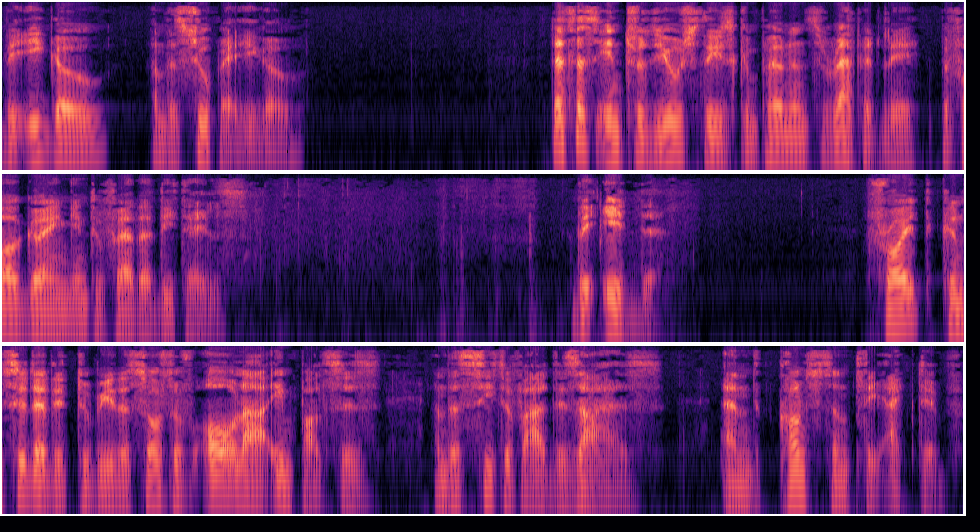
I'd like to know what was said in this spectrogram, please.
the ego, and the superego. Let us introduce these components rapidly before going into further details. The id. Freud considered it to be the source of all our impulses and the seat of our desires, and constantly active.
